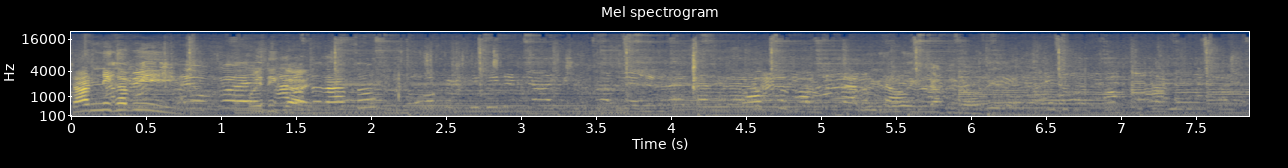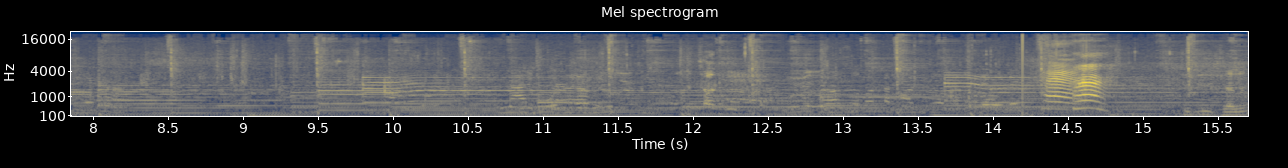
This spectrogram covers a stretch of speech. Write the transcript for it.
চাটনি খাবি? ওইদিকে। হ্যাঁ। খেলে?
